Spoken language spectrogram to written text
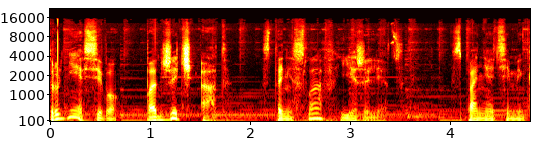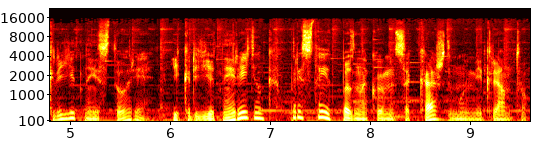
Труднее всего поджечь ад. Станислав Ежелец. С понятиями кредитная история и кредитный рейтинг предстоит познакомиться каждому иммигранту.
